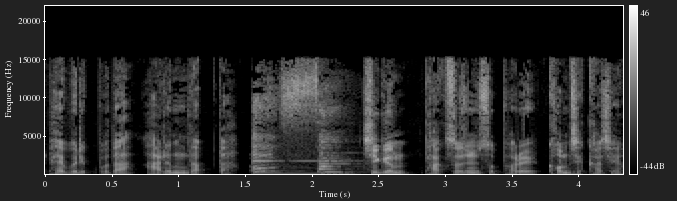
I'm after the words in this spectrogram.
패브릭보다 아름답다. 지금 박서준 소파를 검색하세요.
